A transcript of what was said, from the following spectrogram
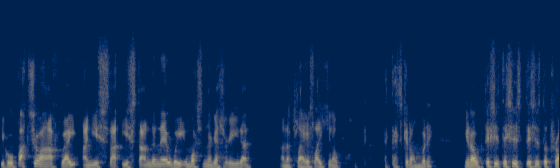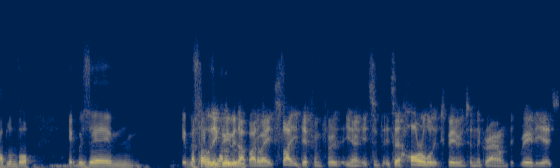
You go back to halfway and you sta- you're standing there waiting, watching the referee then. And the player's like, you know, let's get on with it. You know, this is this is this is the problem. But it was um it was, I totally agree with the... that. By the way, it's slightly different for you know. It's a, it's a horrible experience in the ground. It really is.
